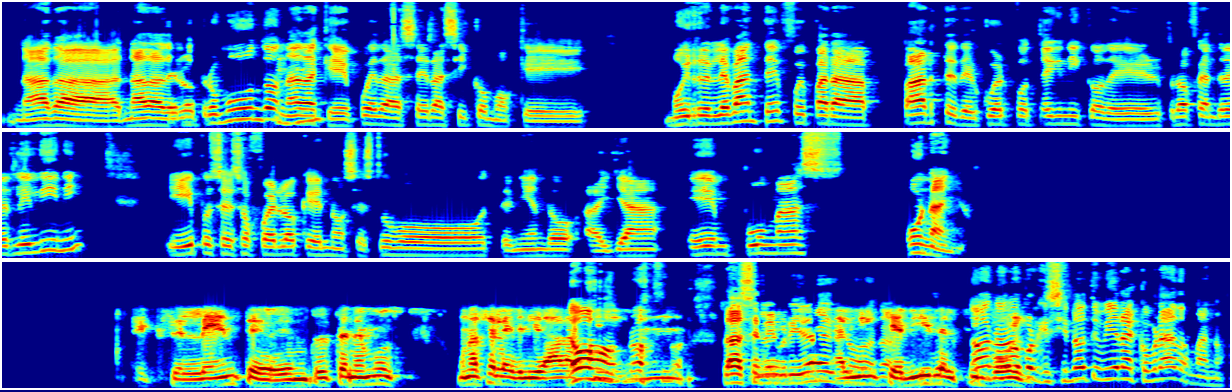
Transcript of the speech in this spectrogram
nada, nada del otro mundo, nada que pueda ser así como que muy relevante, fue para parte del cuerpo técnico del profe Andrés Lilini y pues eso fue lo que nos estuvo teniendo allá en Pumas un año. Excelente, entonces tenemos una celebridad. No, no, no, la celebridad es alguien que vive el fútbol. No, no, porque si no te hubiera cobrado, mano.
